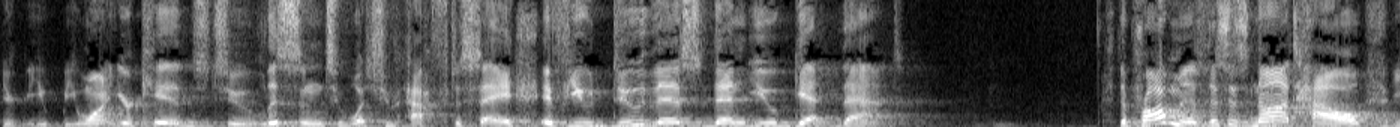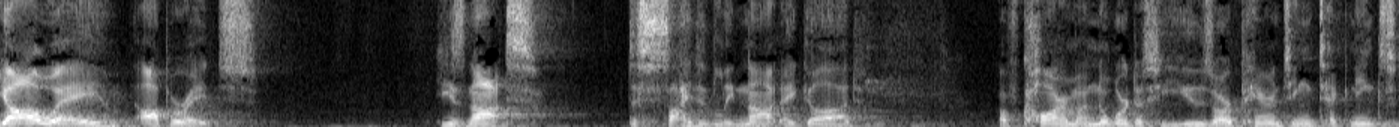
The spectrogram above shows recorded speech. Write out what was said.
You, you, want your kids to listen to what you have to say. If you do this, then you get that. The problem is, this is not how Yahweh operates. He's not, decidedly not a God of karma, nor does he use our parenting techniques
